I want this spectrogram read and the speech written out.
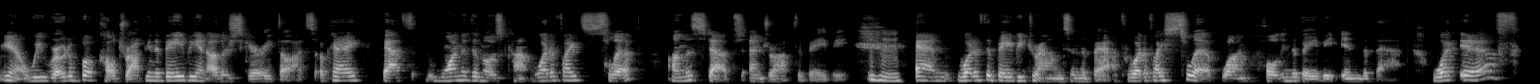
you know we wrote a book called Dropping the Baby and Other Scary Thoughts. Okay, that's one of the most. Com- what if I slip? on the steps and drop the baby? Mm-hmm. And what if the baby drowns in the bath? What if I slip while I'm holding the baby in the bath? What if,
